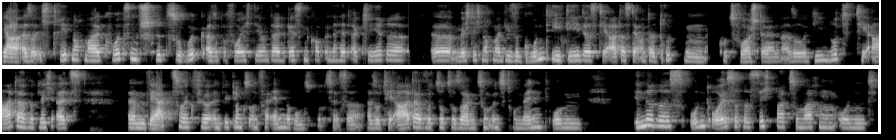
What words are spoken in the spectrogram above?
Ja, also ich trete noch mal kurz einen Schritt zurück. Also bevor ich dir und deinen Gästen Cop in the Head erkläre, äh, möchte ich noch mal diese Grundidee des Theaters der Unterdrückten kurz vorstellen. Also die nutzt Theater wirklich als ähm, Werkzeug für Entwicklungs- und Veränderungsprozesse. Also Theater wird sozusagen zum Instrument, um Inneres und Äußeres sichtbar zu machen und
